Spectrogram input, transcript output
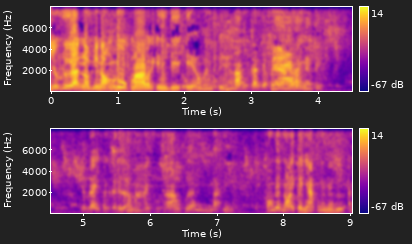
อยู่เพื่อนเนาะพี่น้องลูกมาบักอินดีเอ้ยมันไปเถอะปันกันอย่าไปแม่อาได้เบิ่งแน่ติ อย่าได้เพิ่นก็เด้อเอามาให้ผู้เฒ่าเพื่อนบัดนี้ ของเด็กหน่อยก็ยักอยู่ในเฮือน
